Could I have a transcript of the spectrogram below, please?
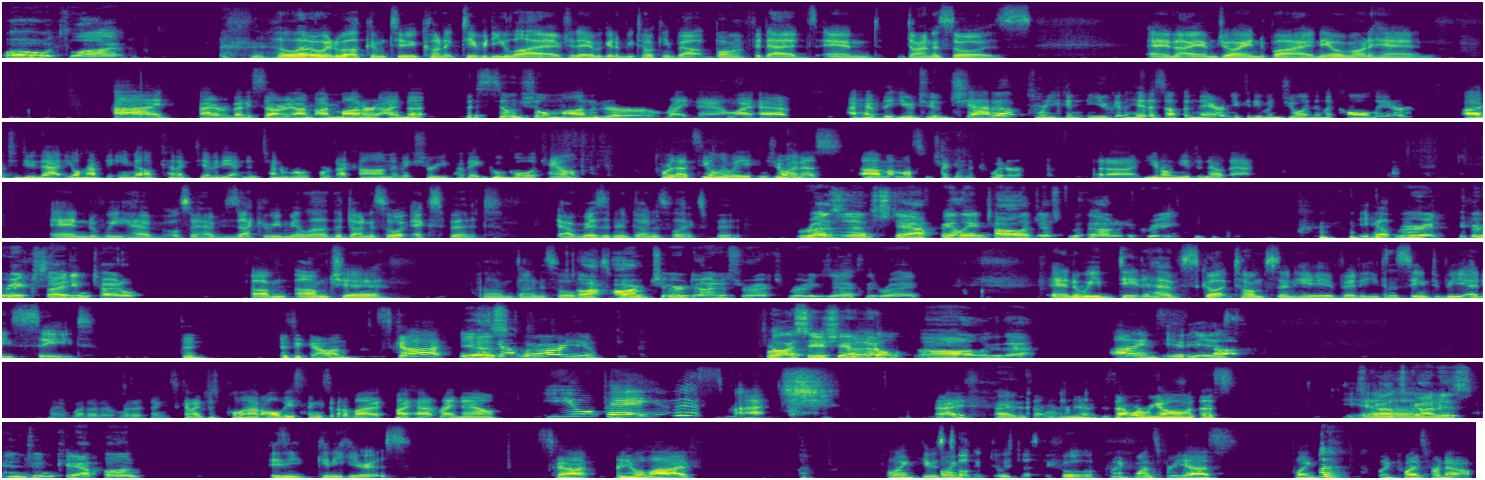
Whoa, it's live. Hello and welcome to Connectivity Live. Today we're going to be talking about Bafomdads and dinosaurs. And I am joined by Neal Ronaghan. Hi, hi everybody. Sorry, I'm I'm monitor. I'm the the social monitor right now. I have I have the YouTube chat up where you can you can hit us up in there, and you can even join in the call later. Uh, to do that, you'll have to email connectivity at nintendoworldreport.com and make sure you have a Google account, for that's the only way you can join us. Um, I'm also checking the Twitter, but uh, you don't need to know that. And we have also have Zachary Miller, the dinosaur expert, our resident dinosaur expert. Resident staff paleontologist without a degree. Yep. Very, very exciting title. Um, armchair um, dinosaur Ar- expert. armchair dinosaur expert, exactly right. And we did have Scott Thompson here, but he doesn't seem to be at his seat. Did is it gone? Scott, Yes. Scott, where are you? Oh, I see a shadow. Neal. Oh, look at that. I'm Here he is. Wait, what other what other things? Can I just pull out all these things out of my, my hat right now? You pay this much. Right? Right? Is that where we're is that where we're going with this? Scott's got his engine cap on. is he? Can he hear us? Scott, are you alive? Blink He was blink, talking to us just before. blink once for yes. Blink blink twice for no.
